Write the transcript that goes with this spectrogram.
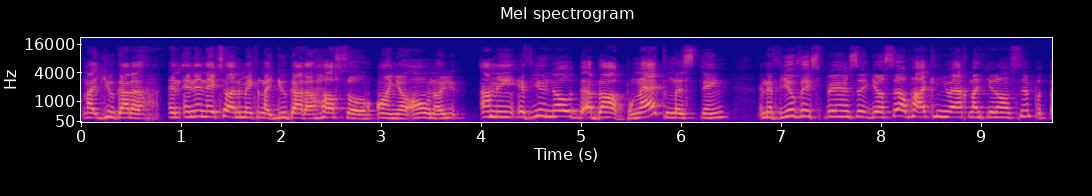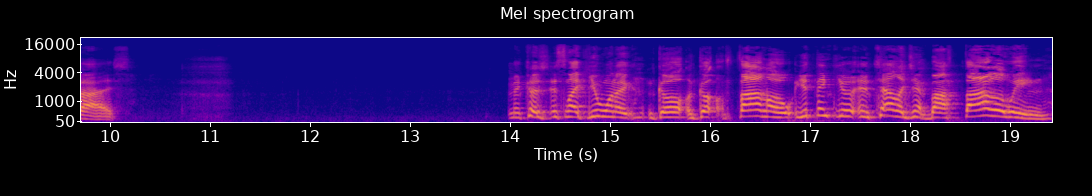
Like you gotta, and, and then they try to make like you gotta hustle on your own. Or you, I mean, if you know about blacklisting, and if you've experienced it yourself, how can you act like you don't sympathize? Because it's like you want to go go follow. You think you're intelligent by following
